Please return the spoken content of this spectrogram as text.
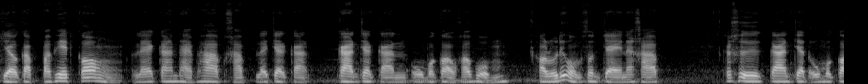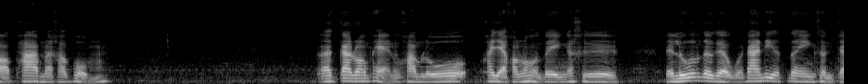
เกี่ยวกับประเภทกล้องและการถ่ายภาพครับ และจัดการการจัดการองค์ประกอบครับผม ความรู้ที่ผมสนใจนะครับ ก็คือการจัดองค์ประกอบภาพนะครับ ผมและการวางแผนความรู้ขยายความรู้ของตัวเองก็คือเรียนรู้เพิ่มเติมเกี่ยวกับด้านที่ตัวเองสนใจ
